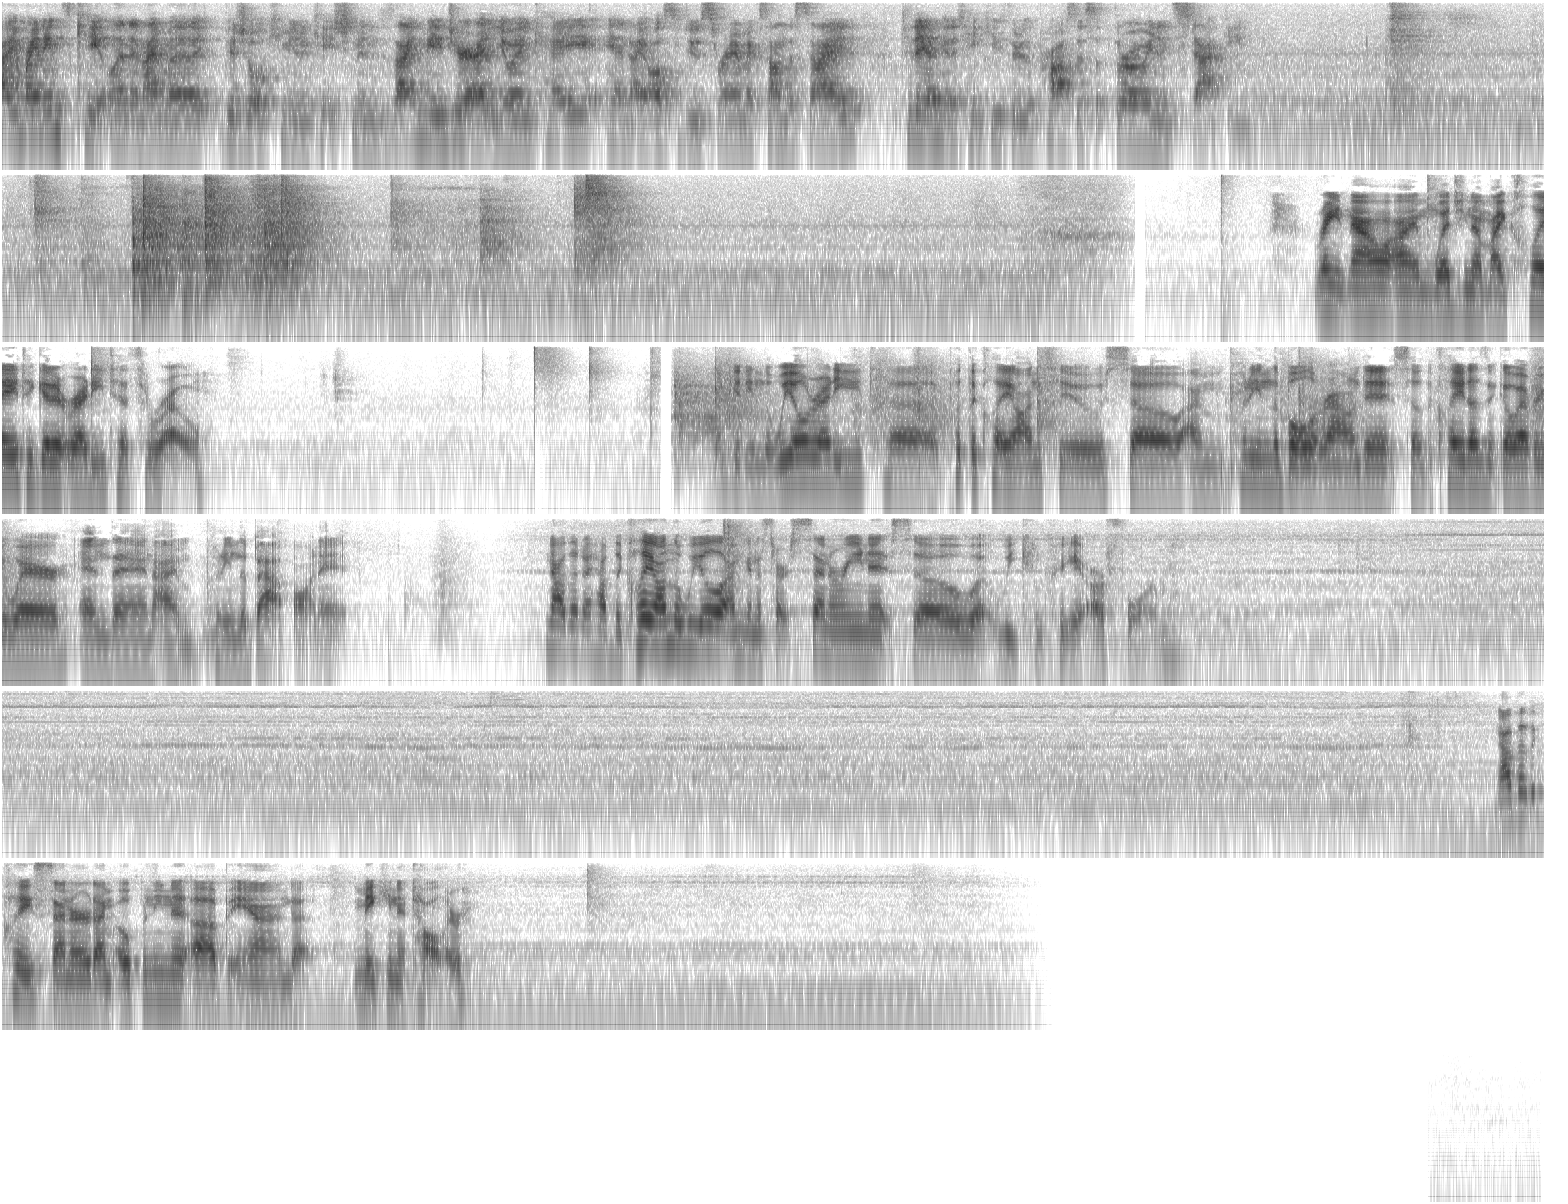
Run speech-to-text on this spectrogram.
Hi, my name's Katelyn and I'm a visual communication and design major at UNK and I also do ceramics on the side. Today I'm going to take you through the process of throwing and stacking. Right now I'm wedging up my clay to get it ready to throw. Getting the wheel ready to put the clay onto, so I'm putting the bowl around it so the clay doesn't go everywhere, and then I'm putting the bat on it. Now that I have the clay on the wheel, I'm gonna start centering it so we can create our form. Now that the clay is centered, I'm opening it up and making it taller.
